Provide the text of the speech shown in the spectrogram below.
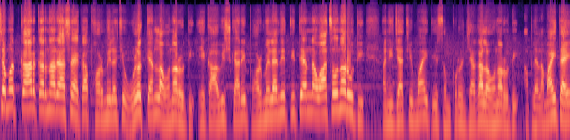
चमत्कार करणाऱ्या अशा एका फॉर्म्युलाची ओळख त्यांना होणार होती. एका आविष्कारी फॉर्म्युल्याने ती त्यांना वाचवणार होती आणि ज्याची माहिती संपूर्ण जगाला होणार होती. आपल्याला माहीत आहे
